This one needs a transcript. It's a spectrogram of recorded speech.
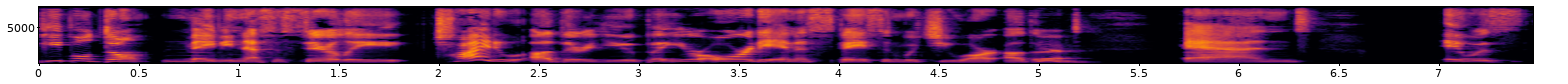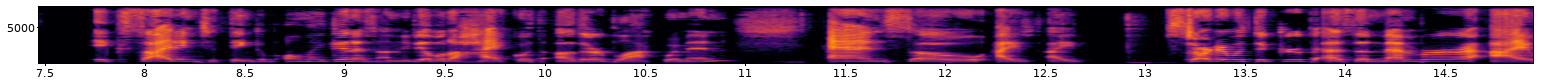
people don't maybe necessarily try to other you, but you're already in a space in which you are othered. And it was exciting to think of, oh my goodness, I'm gonna be able to hike with other black women. And so I I started with the group as a member. I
